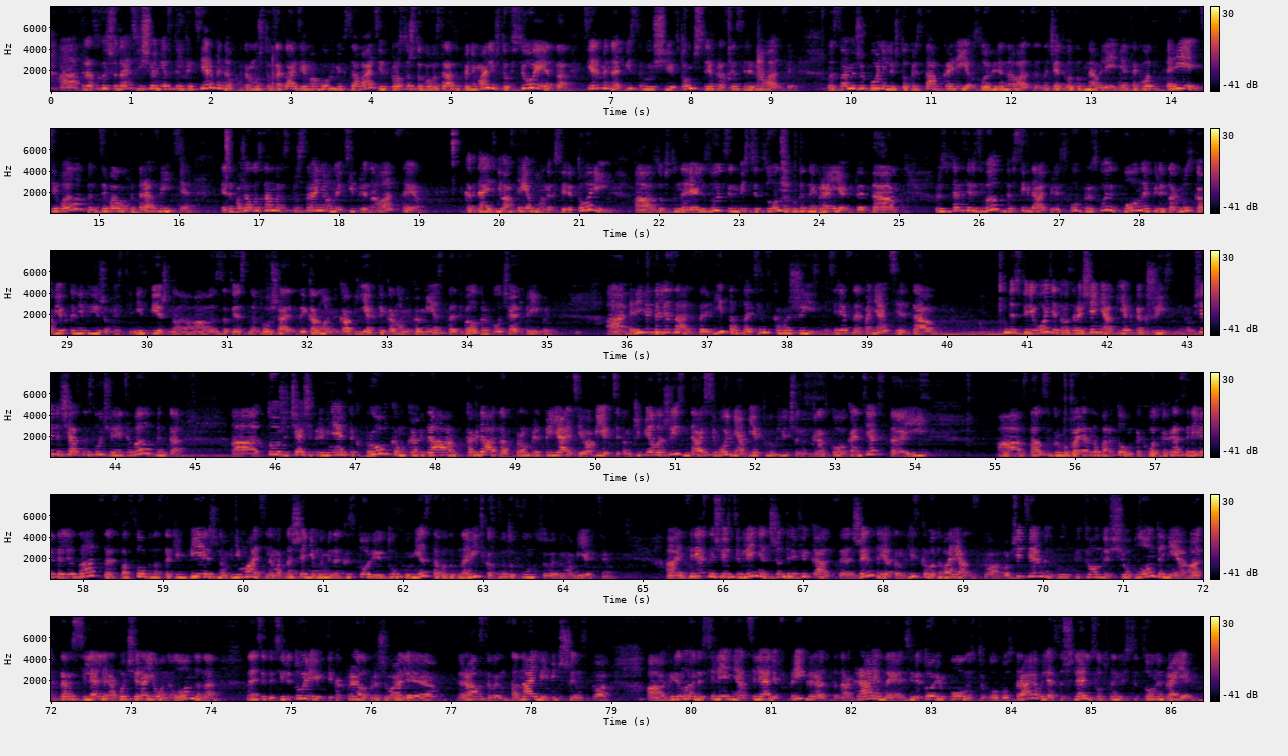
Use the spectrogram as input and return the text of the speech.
А, сразу хочу дать еще несколько терминов, потому что в докладе я могу их миксовать, и просто чтобы вы сразу понимали, что все это термины, описывающие в том числе процесс реновации. Мы с вами уже поняли, что приставка «ре» в слове «реновация» означает возобновление. Так вот, «ре-development», «development» — развитие. Это, пожалуй, самый распространенный тип реновации, когда из невостребованных территорий, а, собственно, реализуется инвестиционно выгодный проект. Это в результате редевелопмента всегда происходит полная перезагрузка объекта недвижимости. Неизбежно, а, соответственно, повышается экономика объекта, экономика места, девелопер получает прибыль. А, ревитализация, вид от латинского «жизнь». Интересное понятие, это то есть в переводе это возвращение объекта к жизни. Вообще это частный случай редевелопмента, а, тоже чаще применяется к промкам, когда когда-то в промпредприятии, в объекте там кипела жизнь, да, сегодня объект выключен из городского контекста и а, остался, грубо говоря, за бортом. Так вот, как раз ревитализация способна с таким бережным, внимательным отношением именно к истории духу места возобновить какую-то функцию в этом объекте. А, интересно еще есть явление джентрификация. Джентри от английского дворянства. Вообще термин был введен еще в Лондоне, а, когда расселяли рабочие районы Лондона. Знаете, это территории, где, как правило, проживали расовые, национальные меньшинства. А, коренное население отселяли в пригород, на окраины, территорию полностью благоустраивали, осуществляли собственный инвестиционный проект.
